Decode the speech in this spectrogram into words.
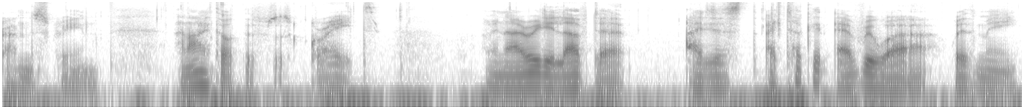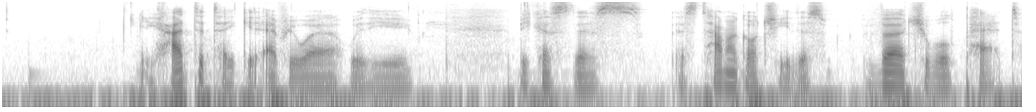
around the screen, and I thought this was great. I mean, I really loved it. I just I took it everywhere with me. You had to take it everywhere with you because this this Tamagotchi, this virtual pet,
